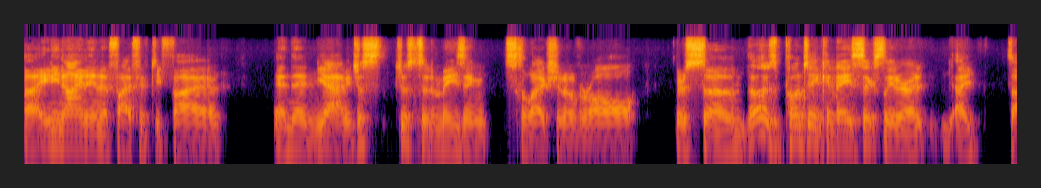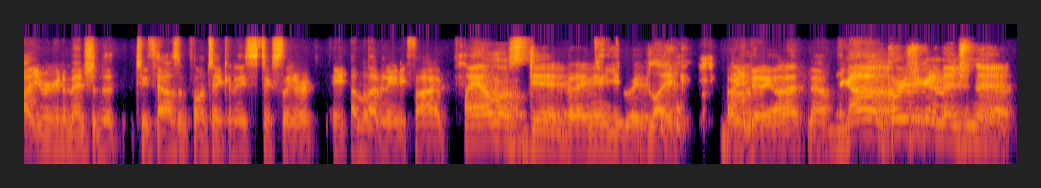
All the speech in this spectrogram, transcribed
Uh, 89 in at 555. And then yeah, I mean just just an amazing selection overall. There's some oh, there's a Pontet-Canet six liter. I, I thought you were going to mention the 2000 Pontet-Canet six liter, 1185. I almost did, but I knew you would like Are you um, bidding on it? No. like, oh, of course you're gonna mention that.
